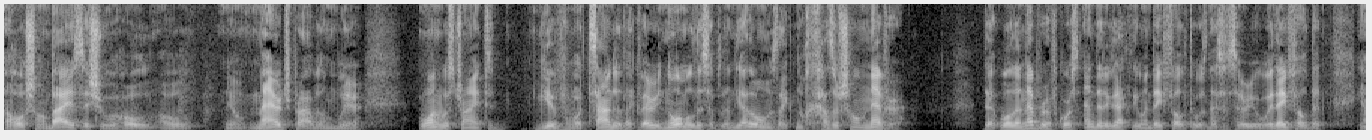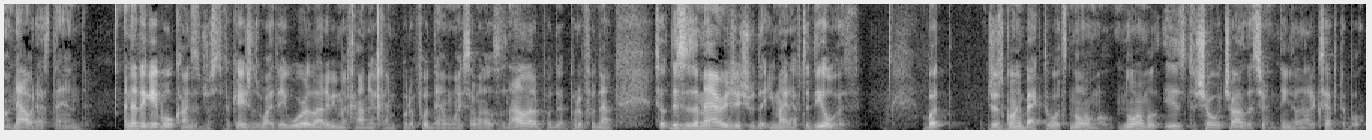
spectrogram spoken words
a whole shalom bayis issue, a whole, a whole you know, marriage problem where one was trying to give what sounded like very normal discipline, the other one was like, no, chazar shalom, never. That, well, the never, of course, ended exactly when they felt it was necessary, or where they felt that, you know, now it has to end. And then they gave all kinds of justifications why they were allowed to be mechanech and put a foot down, why someone else is not allowed to put, put a foot down. So this is a marriage issue that you might have to deal with. But just going back to what's normal, normal is to show a child that certain things are not acceptable.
